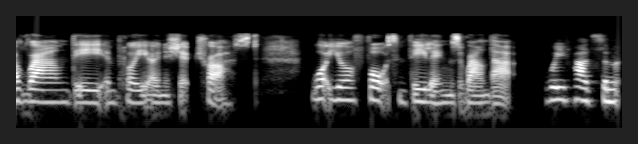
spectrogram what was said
around the Employee Ownership Trust. What are your thoughts and feelings around that? We've had some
